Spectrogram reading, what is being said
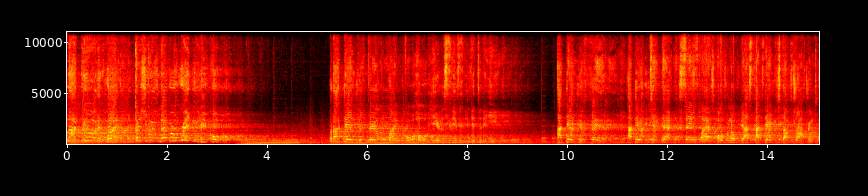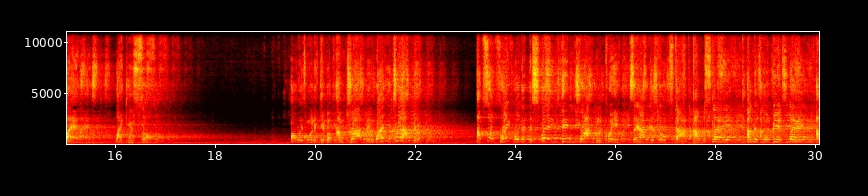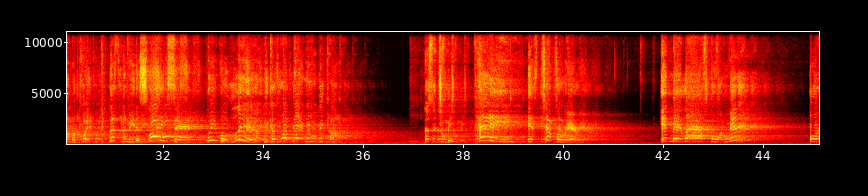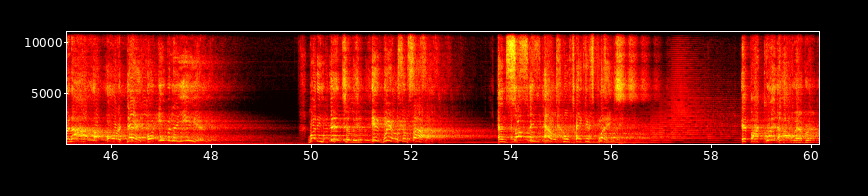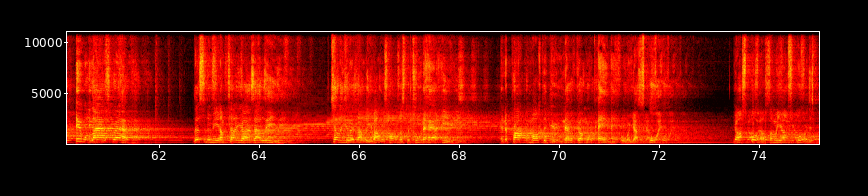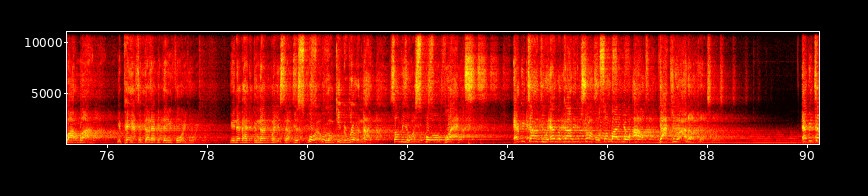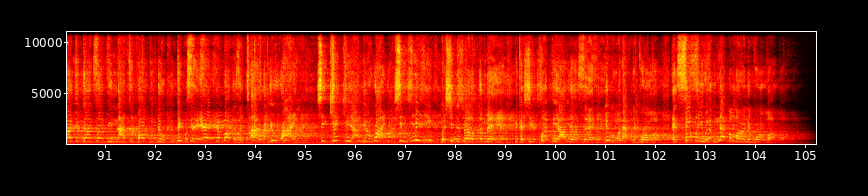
Not good at writing because you have never written before. But I dare you to fail at writing for a whole year to see if you can get to the end. I dare you to fail. I dare you to take that same class over and over again. I dare you to stop dropping classes like you saw. Always want to give up. I'm dropping. Why are you dropping? I'm so grateful that the slaves didn't drop and quit. Say, I'm just gonna stop. I'm a slave. I'm just gonna be a slave. I'm gonna quit. Listen to me. The slave said, we will live because one day we will become. Listen to me. Pain is temporary. It may last for a minute, or an hour, or a day, or even a year. But eventually, it will subside and something else will take its place. If I quit, however, it will last forever. Listen to me, I'm telling you as I leave. telling you as I leave, I was homeless for two and a half years. And the problem with most of you, you never felt no pain before. Y'all spoiled. Y'all spoiled. Some of y'all spoiled. Just bottom line. Your parents have done everything for you. You never had to do nothing for yourself. You're spoiled. We're going to keep it real tonight. Some of you are spoiled brats. Every time you ever got in trouble, somebody in your house got you out of it. Every time you've done something you're not supposed to do, people say, Eric, your mother's a tyrant. You're right. She kicked me out. You're right. She's mean, but she developed a man because she put me out there and said, you're going to have to grow up. And some of you have never learned to grow up.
